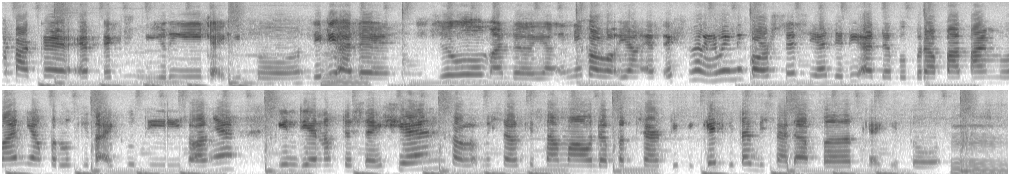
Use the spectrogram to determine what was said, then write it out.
pakai edX sendiri kayak gitu jadi Hmm. ada yang Zoom ada yang ini kalau yang edX kan ini, ini courses ya jadi ada beberapa timeline yang perlu kita ikuti soalnya in the end of the session kalau misal kita mau dapat sertifikat kita bisa dapat kayak gitu Mm-mm.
